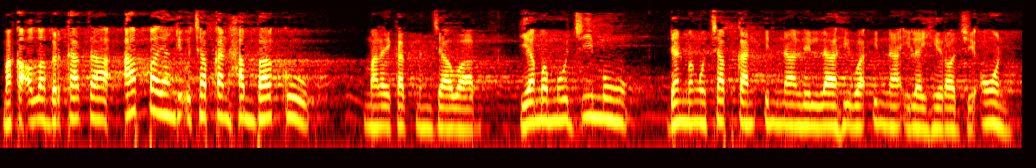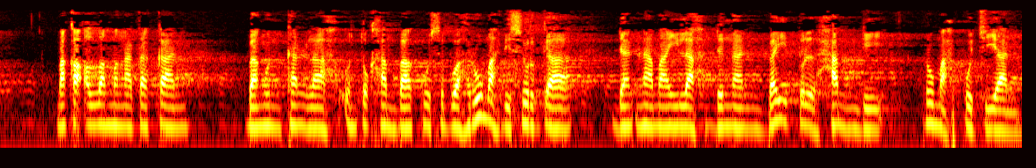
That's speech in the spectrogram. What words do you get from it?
Maka Allah berkata, apa yang diucapkan hambaku? Malaikat menjawab, dia memujimu dan mengucapkan inna lillahi wa inna ilaihi raji'un. Maka Allah mengatakan, bangunkanlah untuk hambaku sebuah rumah di surga dan namailah dengan Baitul Hamdi, rumah pujian.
